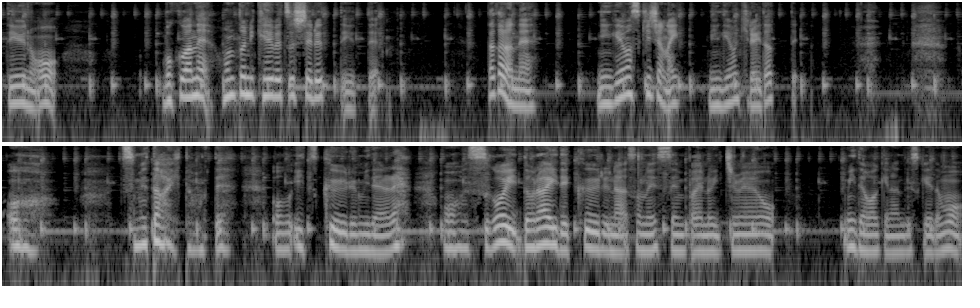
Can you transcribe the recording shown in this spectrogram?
っていうのを僕はね本当に軽蔑してるって言って。だからね人間は好きじゃない。人間は嫌いだって。おお冷たいと思って。おいつクールみたいなね。もうすごいドライでクールなその S 先輩の一面を見たわけなんですけれども、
